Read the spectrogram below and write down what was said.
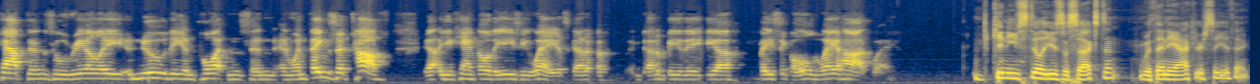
captains who really knew the importance. And, and when things are tough, you can't go the easy way. It's got to, got to be the uh, basic old way, hard way. Can you still use a sextant with any accuracy, you think?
